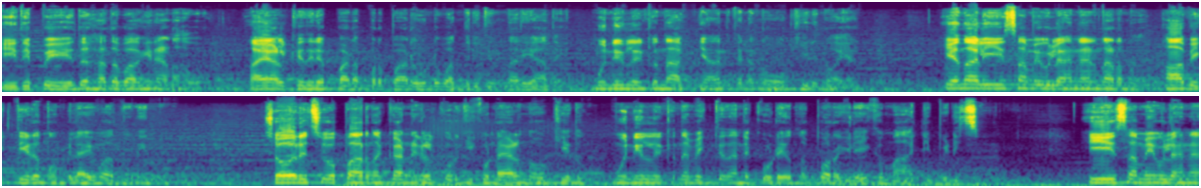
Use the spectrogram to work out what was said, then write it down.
ഇതിപ്പോ ഏത് ഹതഭാഗ്യനാണാവോ? അയാൾക്കെതിരെ പടപ്പുറപ്പാട് കൊണ്ട് വന്നിരിക്കുന്നറിയാതെ മുന്നിൽ നിൽക്കുന്ന അജ്ഞാതനെ നോക്കിയിരുന്നു അയാൾ. എന്നാൽ ഈ സമയം ഉലഹനാൻ നടന്ന് ആ വ്യക്തിയുടെ മുമ്പിലായി വന്നു നിന്നു. ചോര ചുവപ്പാർന്ന കണ്ണുകൾ കുറുക്കിക്കൊണ്ട് അയാൾ നോക്കിയതും മുന്നിൽ നിൽക്കുന്ന വ്യക്തി തന്റെ കൂടെ ഒന്ന് പുറകിലേക്ക് മാറ്റി പിടിച്ചു ഈ സമയം ഉലഹന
